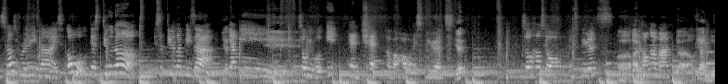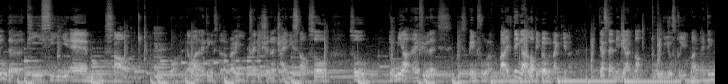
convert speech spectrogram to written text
Smells really nice. Oh, there's tuna. It's a tuna pizza. Yep. Yummy. Yeah. So we will eat and chat about our experience. Yep. So how's your experience Uh, in I'm Hong Kong? yeah. Okay, I'm doing the TCM style. Mm. Wow, that one I think is the very traditional Chinese style. So, so to me, uh, I feel that it's, it's painful, uh, but I think uh, a lot of people would like it. Uh. just that maybe I'm not too used to it. But I think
